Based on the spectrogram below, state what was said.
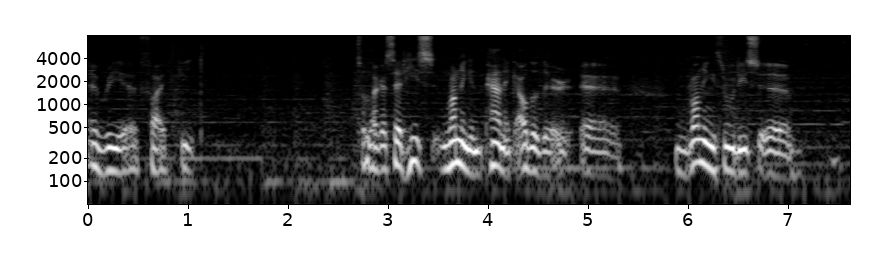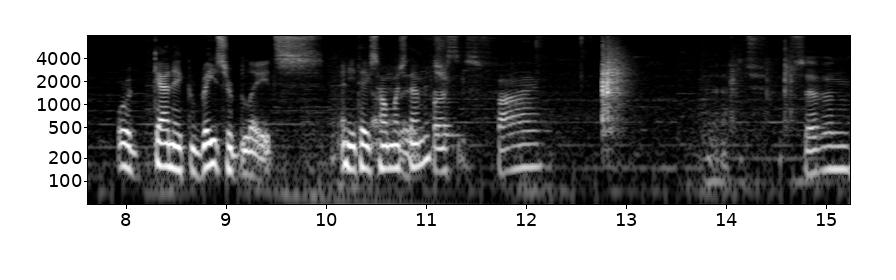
every uh, five feet. So, like I said, he's running in panic out of there, uh, running through these uh, organic razor blades, and he takes how much damage? First is five, uh, seven,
